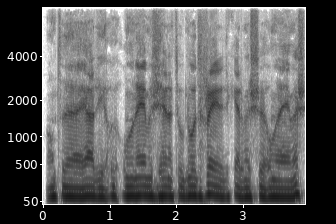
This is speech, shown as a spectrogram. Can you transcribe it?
Want ja, die ondernemers zijn natuurlijk nooit tevreden, de kermisondernemers.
